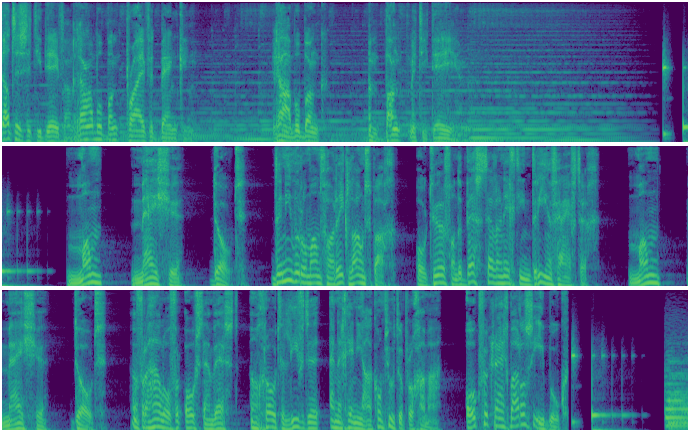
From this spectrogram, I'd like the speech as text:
Dat is het idee van Rabobank Private Banking. Rabobank, een bank met ideeën. Man, meisje, dood. De nieuwe roman van Rick Launsbach, auteur van de bestseller 1953. Man, meisje, dood. Een verhaal over Oost en West, een grote liefde en een geniaal computerprogramma. Ook verkrijgbaar als e-book.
